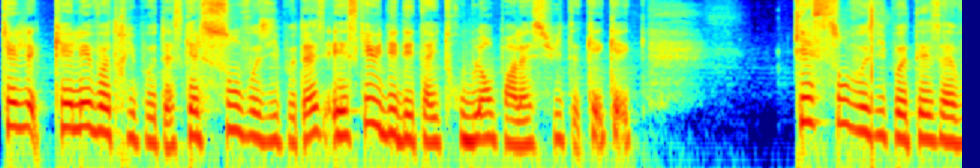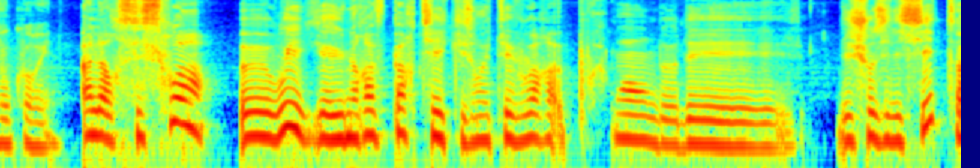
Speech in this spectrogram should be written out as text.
quelle, quelle est votre hypothèse? Quelles sont vos hypothèses? Et est-ce qu'il y a eu des détails troublants par la suite? Que- que- Quelles sont vos hypothèses à vous, Corinne? Alors, c'est soit, euh, oui, il y a eu une rave partie qu'ils ont été voir prendre des, des choses illicites,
